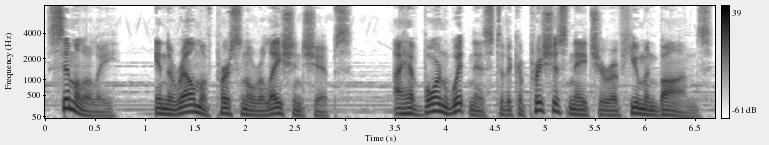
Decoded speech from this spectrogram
Similarly, in the realm of personal relationships, I have borne witness to the capricious nature of human bonds,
